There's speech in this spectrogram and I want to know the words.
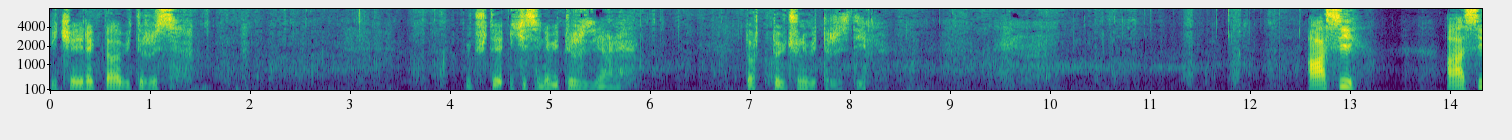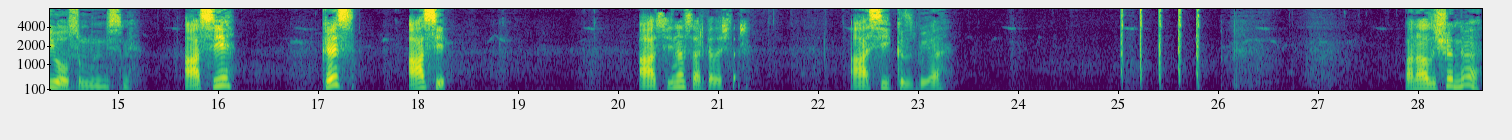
bir çeyrek daha bitiririz. Üçte ikisini bitiririz yani. Dörtte üçünü bitiririz diyeyim. Asi. Asi olsun bunun ismi. Asi. Kız. Asi. Asi nasıl arkadaşlar? Asi kız bu ya. Bana alışıyorsun değil mi?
